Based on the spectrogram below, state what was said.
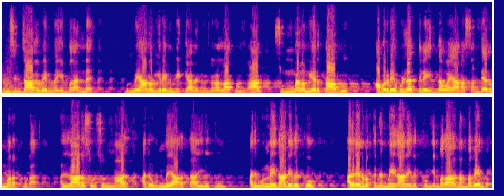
நம்ம செஞ்சாக வேண்மை என்பது அல்ல. உண்மையான இறை நம்பிக்கையாளர் என்று அல்லாஹ் கூறுகிறான் சும்மதம் ஏற்காபு அவருடைய உள்ளத்திலே எந்த வகையான சந்தேகம் வரக்கூடாது. அல்லாஹ் ரசூல் சொன்னால் அது உண்மையாகத்தான் இருக்கும். அதில் உண்மைதான் இருக்கும். அதிலே நமக்கு நன்மைதான் இருக்கும் என்பதாக நம்ப வேண்டும்.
